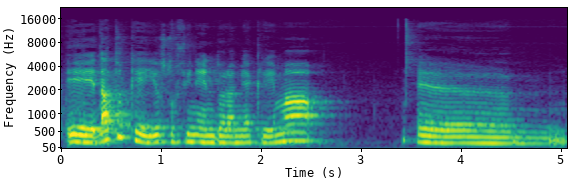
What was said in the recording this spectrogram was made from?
E dato che io sto finendo la mia crema ehm,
